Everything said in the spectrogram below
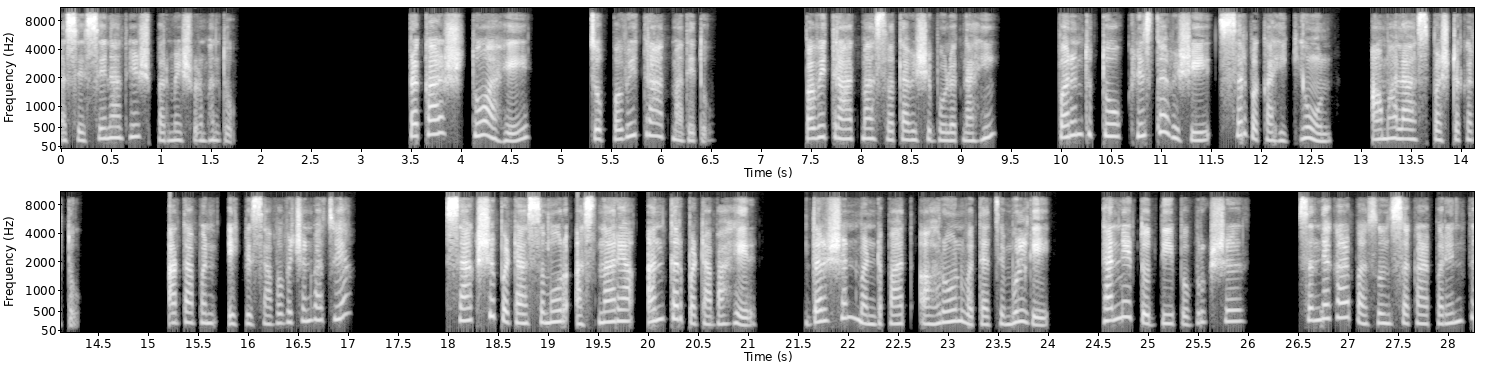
असे सेनाधीश परमेश्वर म्हणतो. प्रकाश तो आहे जो पवित्र आत्मा देतो. पवित्र आत्मा स्वतःविषयी बोलत नाही परंतु तो ख्रिस्ताविषयी सर्व काही घेऊन आम्हाला स्पष्ट करतो. आता आपण एकविसावं वचन वाचूया. साक्षीपटासमोर असणाऱ्या अंतरपटाबाहेर दर्शन मंडपात अहरोन व त्याचे मुलगे ह्यांनी तो दीपवृक्ष संध्याकाळपासून सकाळपर्यंत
